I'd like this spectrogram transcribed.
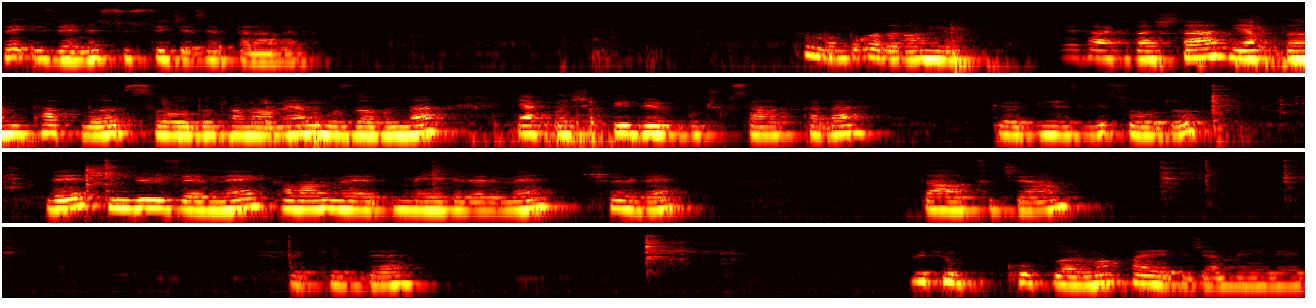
ve üzerine süsleyeceğiz hep beraber. Tamam bu kadar anne. Evet arkadaşlar yaptığım tatlı soğudu tamamen buzdolabında. Yaklaşık bir, bir buçuk saat kadar gördüğünüz gibi soğudu. Ve şimdi üzerine kalan me- meyvelerimi şöyle dağıtacağım. Şu şekilde. Bütün kulplarıma pay edeceğim meyveyi.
